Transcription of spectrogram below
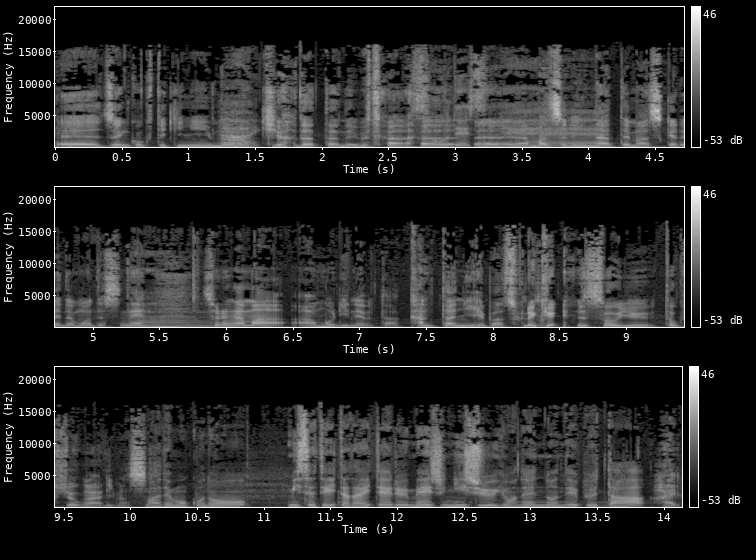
えー、全国的にもう際立ったねぶた、はい、ね、祭りになってますけれどもですね、それがまあ青森ねぶた簡単に言えばそれ そういう特徴があります。まあでもこの見せていただいている明治24年のねぶた、はい、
